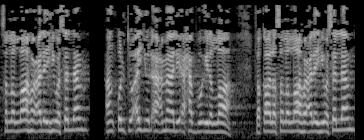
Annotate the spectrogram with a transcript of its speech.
صلى الله عليه وسلم أن قلت أي الأعمال أحب إلى الله؟ فقال صلى الله عليه وسلم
